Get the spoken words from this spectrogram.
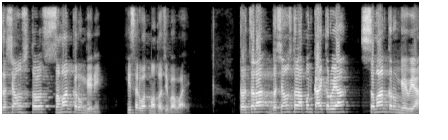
दशांश स्थळ समान करून घेणे ही सर्वात महत्वाची बाब आहे. तर चला दशांश स्थळ आपण काय करूया? समान करून घेऊया.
